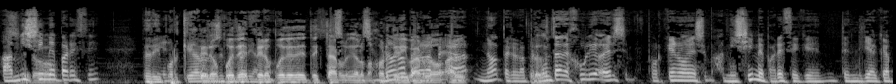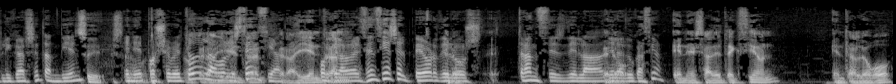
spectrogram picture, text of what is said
a mí sí me parece Pero ¿y por qué Pero de puede, pero no? puede detectarlo y a lo mejor no, no, pero derivarlo la, al... no, pero la Perdón. pregunta de Julio es ¿por qué no es? A mí sí me parece que tendría que aplicarse también, en el- por sobre todo en la entran- adolescencia, entran- porque la adolescencia es el peor de pero, los trances de la, de la educación. En esa detección entra luego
